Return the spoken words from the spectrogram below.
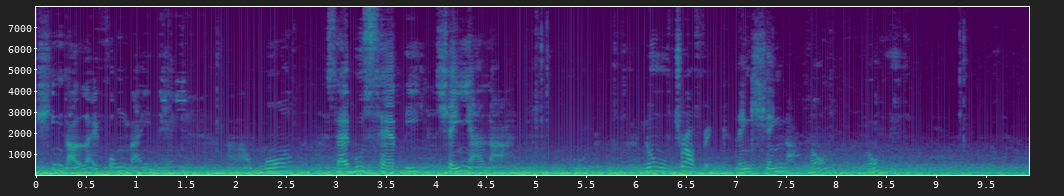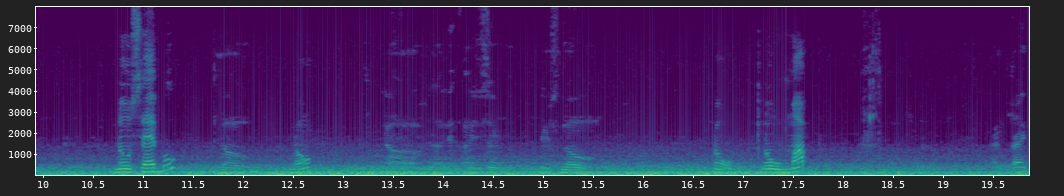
xin đỡ lại phong này nè mô xe bus xe đi xe nhà là no traffic lên xe nhà no no no xe bu no no no there's no no no map right?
